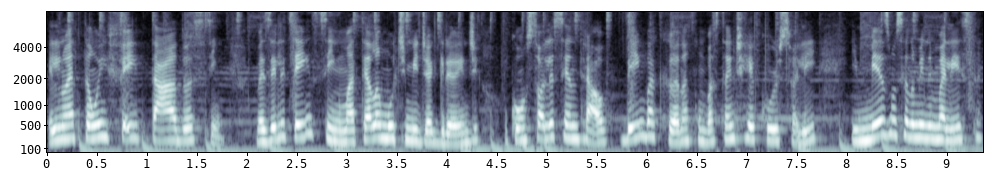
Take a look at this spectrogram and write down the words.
Ele não é tão enfeitado assim, mas ele tem sim uma tela multimídia grande, o console central bem bacana, com bastante recurso ali, e mesmo sendo minimalista,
